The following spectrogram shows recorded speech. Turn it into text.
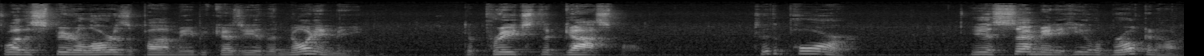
That's why the Spirit of the Lord is upon me, because he hath anointed me to preach the gospel to the poor. He has sent me to heal the brokenhearted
